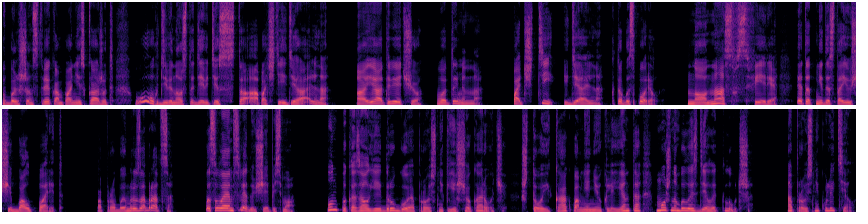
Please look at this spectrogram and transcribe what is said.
В большинстве компаний скажут «Ух, 99 из 100, почти идеально». А я отвечу «Вот именно, почти идеально, кто бы спорил». Но нас в сфере этот недостающий балл парит. Попробуем разобраться. Посылаем следующее письмо». Он показал ей другой опросник, еще короче. Что и как, по мнению клиента, можно было сделать лучше. Опросник улетел.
